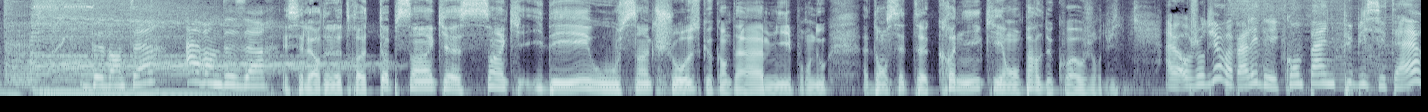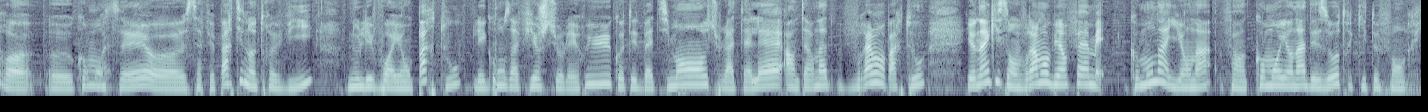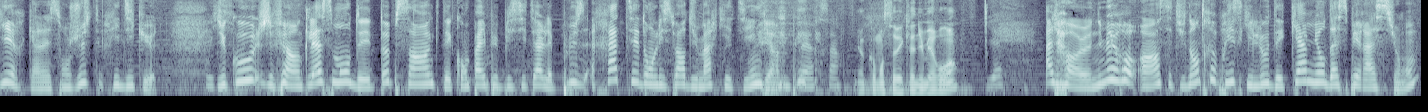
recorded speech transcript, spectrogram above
De 20h à 22h. Et c'est l'heure de notre top 5. 5 idées ou 5 choses que Kanta a mis pour nous dans cette chronique. Et on parle de quoi aujourd'hui? Alors aujourd'hui, on va parler des campagnes publicitaires. Euh, comme on sait, euh, ça fait partie de notre vie. Nous les voyons partout. Les grands affiches sur les rues, côté de bâtiments, sur la télé, internet, vraiment partout. Il y en a qui sont vraiment bien faits, mais comment on a, il y en a, enfin comment il y en a des autres qui te font rire car elles sont juste ridicules. Du coup, j'ai fait un classement des top 5 des campagnes publicitaires les plus ratées dans l'histoire du marketing. Ça me plaire, ça. Et on commence avec la numéro 1 Alors, le numéro 1, c'est une entreprise qui loue des camions d'aspiration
